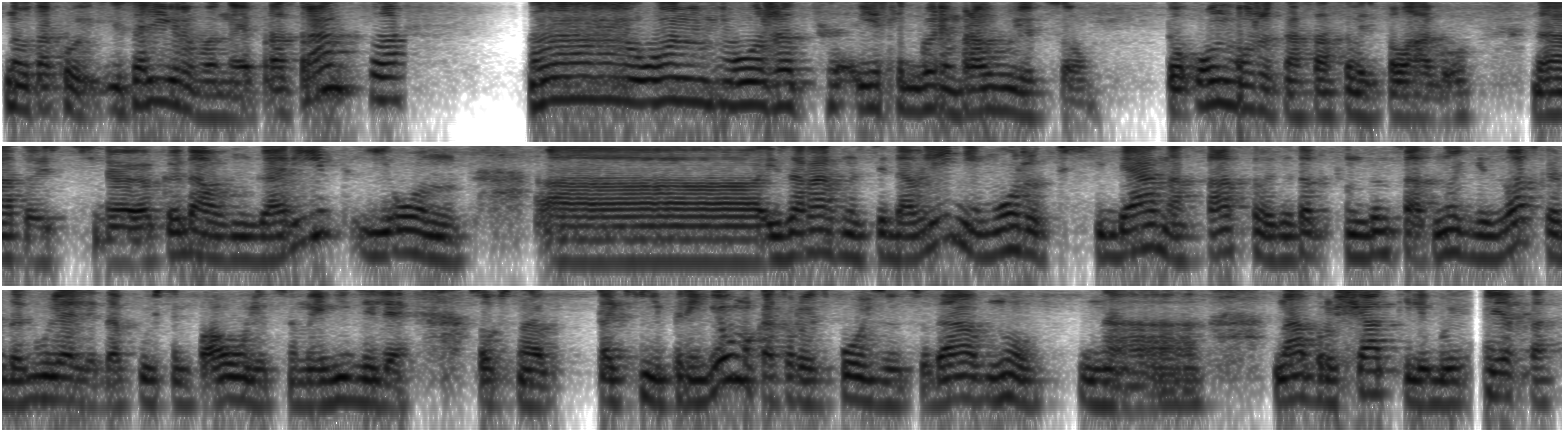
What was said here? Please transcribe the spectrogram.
ну, такое изолированное пространство, а, он может, если мы говорим про улицу, то он может насасывать влагу. Да, то есть, э, когда он горит, и он э, из-за разности давлений может в себя насасывать этот конденсат. Многие из вас, когда гуляли, допустим, по улицам и видели, собственно, такие приемы, которые используются да, ну, на, на брусчатке либо где-то,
